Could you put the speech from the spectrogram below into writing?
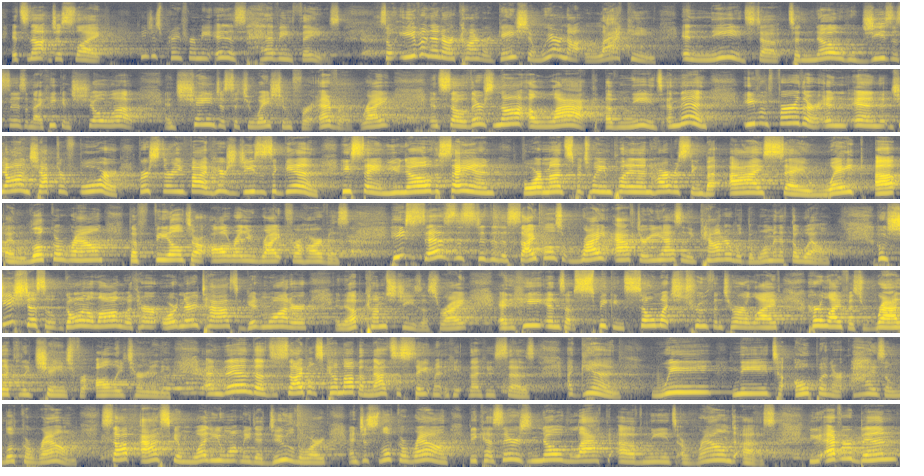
It's not just like, you just pray for me? It is heavy things. So even in our congregation, we are not lacking in needs to, to know who Jesus is and that he can show up and change a situation forever, right? And so there's not a lack of needs. And then even further in, in John chapter 4, verse 35, here's Jesus again. He's saying, you know the saying, four months between planting and harvesting, but I say, wake up and look around. The fields are already ripe for harvest. He says this to the disciples right after he has an encounter with the woman at the well, who she's just going along with her ordinary task, getting water, and up comes Jesus, right? And he ends up speaking so much truth into her life. Her life is radically changed for all eternity. And then the disciples come up, and that's a statement he, that he says. Again, we need to open our eyes and look around. Stop asking, What do you want me to do, Lord? And just look around because there's no lack of needs around us. Have you ever been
